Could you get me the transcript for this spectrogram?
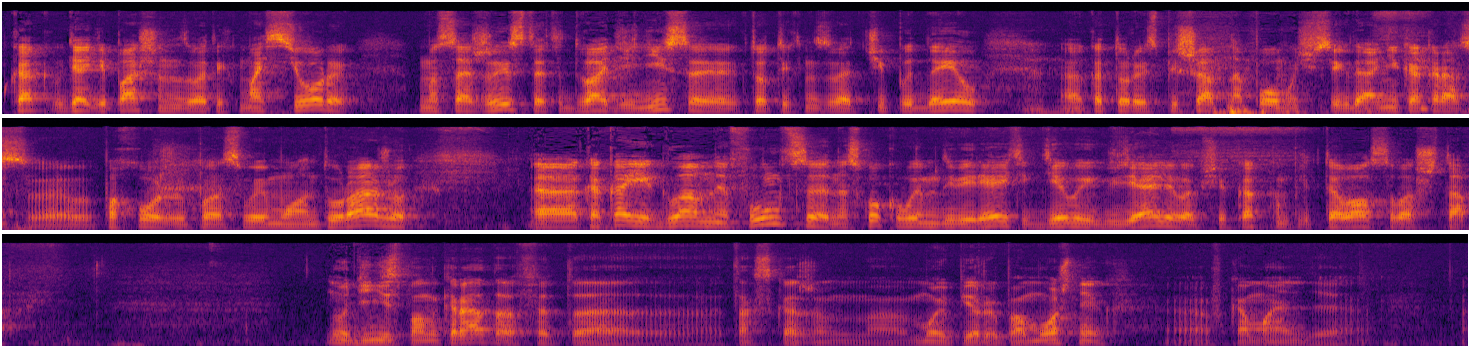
как дядя Паша называет их, массеры, массажисты. Это два Дениса, кто-то их называет Чип и Дейл, а, которые спешат на помощь всегда. Они как раз э, похожи по своему антуражу. А, Какая их главная функция, насколько вы им доверяете, где вы их взяли вообще, как комплектовался ваш штаб? Ну, Денис Панкратов – это, э, так скажем, э, мой первый помощник э, в команде. Э,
